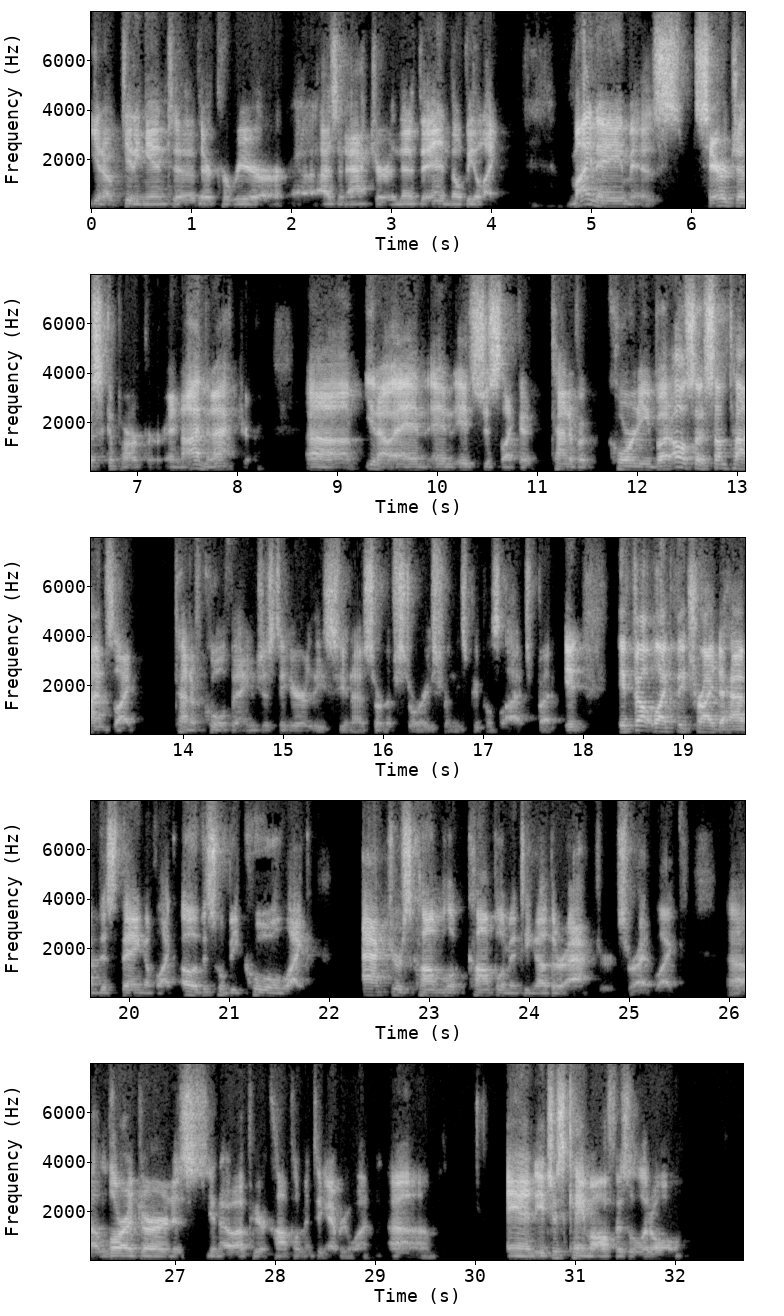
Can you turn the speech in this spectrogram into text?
you know getting into their career uh, as an actor and then at the end they'll be like my name is sarah jessica parker and i'm an actor. Uh, you know and and it's just like a kind of a corny but also sometimes like kind of cool thing just to hear these you know sort of stories from these people's lives but it it felt like they tried to have this thing of like oh this will be cool like actors compl- complimenting other actors right? Like uh, Laura Dern is, you know, up here complimenting everyone, um, and it just came off as a little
